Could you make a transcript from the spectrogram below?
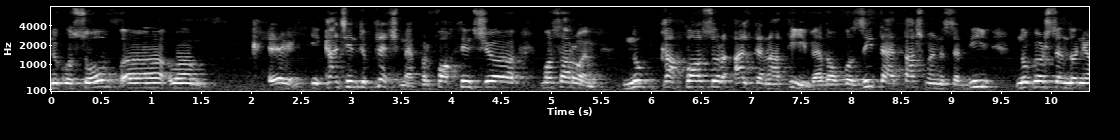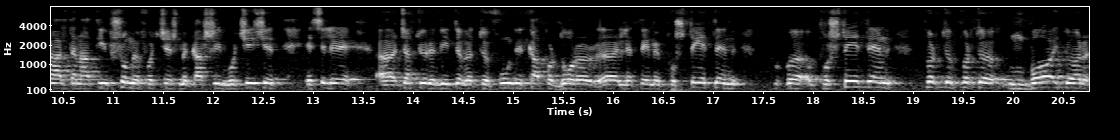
në Kosovë kanë qenë të pritshme për faktin që mos harrojmë, nuk ka pasur alternativë, edhe opozita e tashme në Serbi nuk është se është ndonjë alternativë shumë e fuqishme karshi Vuçiqit, i cili gjatë këtyre viteve të fundit ka përdorur le të themi pushtetin, pushtetin për të për të mbajtur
